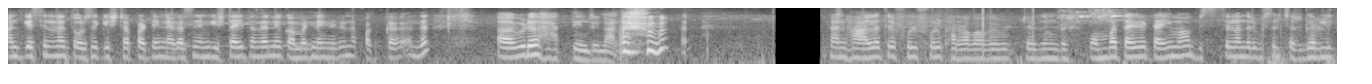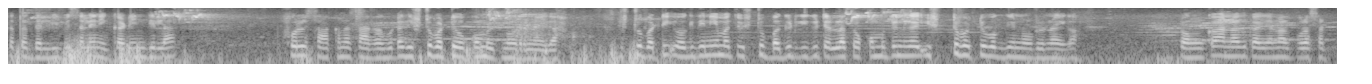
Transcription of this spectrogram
ಅಂತ ಕೇಸಿ ನಾನು ತೋರ್ಸೋಕೆ ಇಷ್ಟಪಟ್ಟೀನಿ. ಅಗರ್ಸ್ ನಿಮ್ಗೆ ಇಷ್ಟ ಆಯ್ತು ಅಂದ್ರೆ ನೀವು ಕಮೆಂಟ್ನಾಗ ಹೇಳಿ ನಾನು ಪಕ್ಕ ಅಂದ್ರೆ ವಿಡಿಯೋ ಹಾಕ್ತೀನಿ ರೀ ನಾನು. ನನ್ನ ಹಾಲತ್ರ ಫುಲ್ ಫುಲ್ ಖರಾಬ್ ಆಗಿಬಿಟ್ಟದ ನೋಡ್ರಿ. ಒಂಬತ್ತಾಗಿ ಟೈಮ ಬಿಸಿಲು ಅಂದ್ರೆ ಬಿಸಿಲು ಚರ್ಗರ್ಲಿಕ್ಕತ್ತದಲ್ಲಿ ಬಿಸಿಲೇನು ಈ ಕಡೆಯಿಂದಿಲ್ಲ ಫುಲ್ ಸಾಕನ ಸಾಕಾಗ್ಬಿಟ್ಟದು ಇಷ್ಟು ಬಟ್ಟೆ ಒಕ್ಕೊಂಬಿಟ್ಟು ನೋಡ್ರಿ ನಾ ಈಗ. ಇಷ್ಟು ಬಟ್ಟೆ ಒಗ್ದೀನಿ ಮತ್ತು ಇಷ್ಟು ಬಗಿಟ್ ಗಿಗಿಟ್ ಎಲ್ಲ ತೊಗೊಂಬಿಟ್ಟಿನಿ ಈಗ ಇಷ್ಟು ಬಟ್ಟೆ ಒಗ್ದೀನಿ ನೋಡ್ರಿ ನಾ ಈಗ. ಟೊಂಕ ಅನ್ನೋದು ಕೈ ಅನ್ನೋದು ಪೂರ ಸಟ್ಟ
